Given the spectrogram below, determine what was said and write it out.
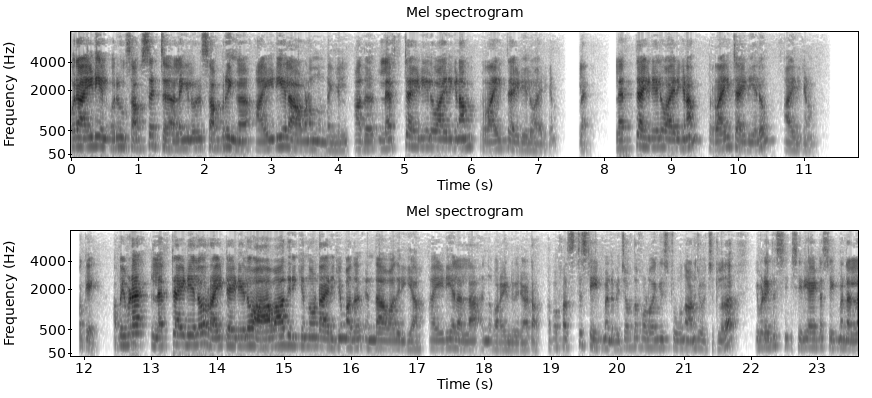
ഒരു ഐഡിയൽ ഒരു സബ്സെറ്റ് അല്ലെങ്കിൽ ഒരു സബ് സബ്റിങ് ഐഡിയൽ ആവണം എന്നുണ്ടെങ്കിൽ അത് ലെഫ്റ്റ് ഐഡിയലും ആയിരിക്കണം റൈറ്റ് ഐഡിയലും ആയിരിക്കണം. അല്ലെ? ലെഫ്റ്റ് ഐഡിയലും ആയിരിക്കണം റൈറ്റ് ഐഡിയലും ആയിരിക്കണം. ഓക്കെ അപ്പൊ ഇവിടെ ലെഫ്റ്റ് ഐഡിയലോ റൈറ്റ് ഐഡിയലോ ആവാതിരിക്കുന്നോണ്ടായിരിക്കും അത് എന്താവാതിരിക്കുക? ഐഡിയൽ അല്ല എന്ന് പറയേണ്ടി വരിക കേട്ടോ അപ്പൊ first statement which of the following is true എന്നാണ് ചോദിച്ചിട്ടുള്ളത്. ഇവിടെ ഇത് ശരിയായിട്ട് സ്റ്റേറ്റ്മെന്റ് അല്ല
